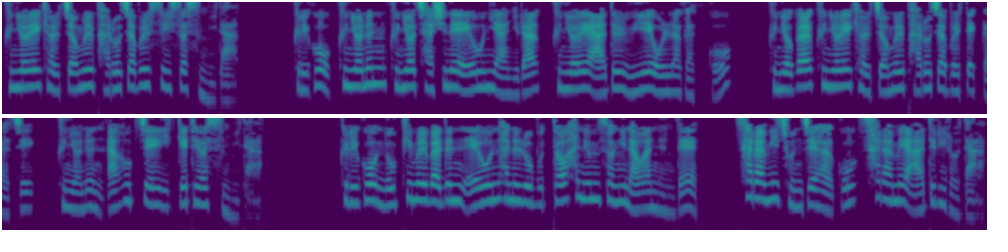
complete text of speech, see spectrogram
그녀의 결점을 바로잡을 수 있었습니다. 그리고 그녀는 그녀 자신의 애혼이 아니라 그녀의 아들 위에 올라갔고 그녀가 그녀의 결점을 바로잡을 때까지 그녀는 아홉째에 있게 되었습니다. 그리고 높임을 받은 애온 하늘로부터 한 음성이 나왔는데 사람이 존재하고 사람의 아들이로다.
